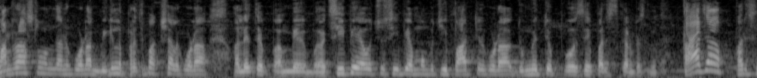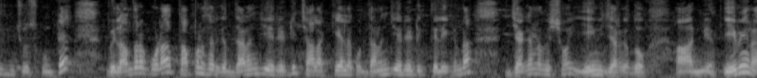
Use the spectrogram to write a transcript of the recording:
మన రాష్ట్రంలో ఉందని కూడా మిగిలిన ప్రతిపక్షాలు కూడా లేకపోతే సిపిఐ అవ్వచ్చు సిపిఎం అవ్వచ్చు ఈ పార్టీలు కూడా దుమ్మెత్తి పోసే పరిస్థితి కనిపిస్తుంది. తాజా పరిస్థితిని చూసుకుంటే వీళ్ళందరూ కూడా తప్పనిసరిగా ధనంజయ రెడ్డి చాలా కీలకం. ధనంజయ రెడ్డికి తెలియకుండా జగన్ విషయం ఏమి జరగదు. ఏమైనా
